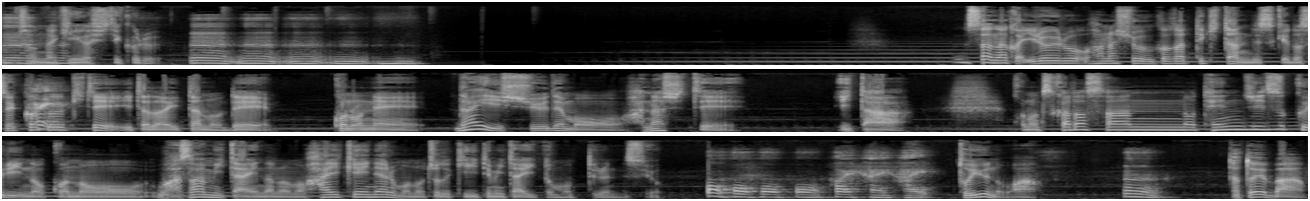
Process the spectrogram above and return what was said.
うん、そんな気がしてくる。うんうんうんうんうん。さあなんかいろいろお話を伺ってきたんですけどせっかく来ていただいたので、はい、このね第一週でも話していた、この塚田さんの展示作りのこの技みたいなのの背景にあるものをちょっと聞いてみたいと思ってるんですよ。ほうほうほうほう。はいはいはい。というのは、うん、例えば、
